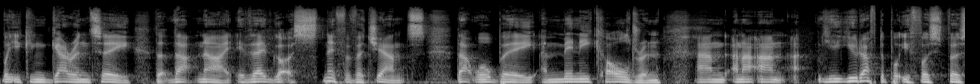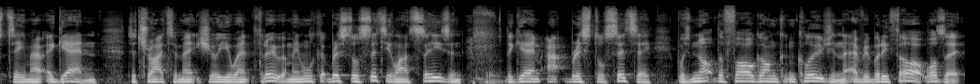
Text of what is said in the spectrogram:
but you can guarantee that that night, if they've got a sniff of a chance, that will be a mini cauldron, and and, I, and you'd have to put your first first team out again to try to make sure you went through. I mean, look at Bristol City last season. Mm. The game at Bristol City was not the foregone conclusion that everybody thought, was it?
